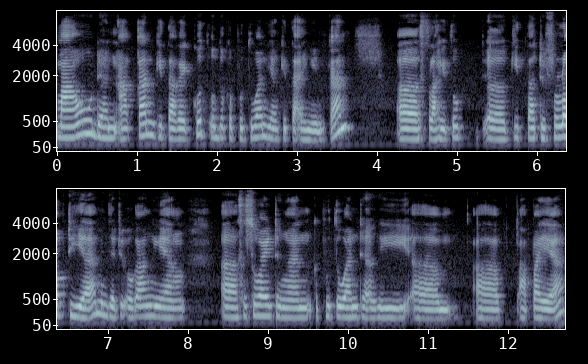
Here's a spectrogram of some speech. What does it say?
mau dan akan kita rekrut untuk kebutuhan yang kita inginkan uh, setelah itu uh, kita develop dia menjadi orang yang uh, sesuai dengan kebutuhan dari um, uh, apa ya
